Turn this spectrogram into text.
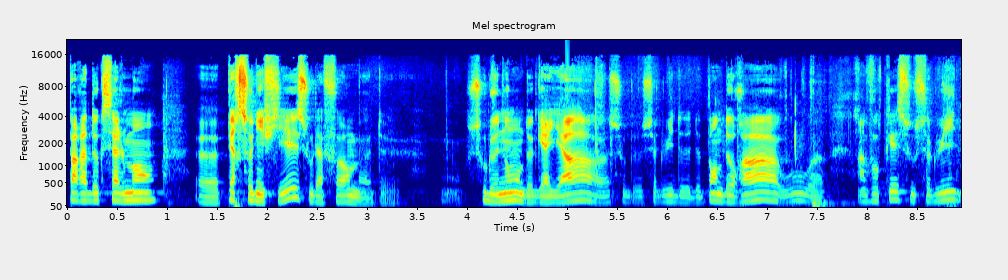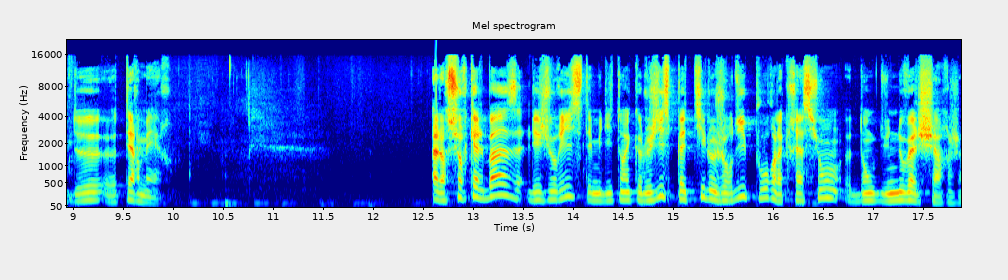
paradoxalement euh, personnifiée sous la forme de, sous le nom de Gaïa, euh, sous celui de, Pandora ou euh, invoquée sous celui de Terre-Mère. Alors sur quelle base les juristes et militants écologistes plaident-ils aujourd'hui pour la création d'une nouvelle charge?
